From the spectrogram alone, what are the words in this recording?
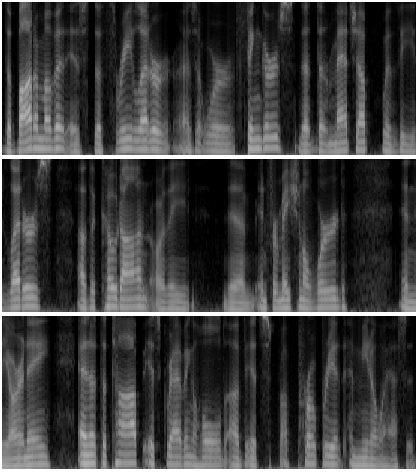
the bottom of it is the three letter, as it were, fingers that, that match up with the letters of the codon or the the informational word in the RNA. And at the top, it's grabbing a hold of its appropriate amino acid.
